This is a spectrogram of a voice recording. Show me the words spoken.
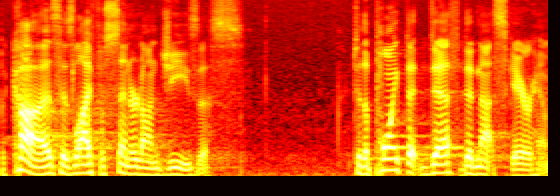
because his life was centered on Jesus to the point that death did not scare him.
